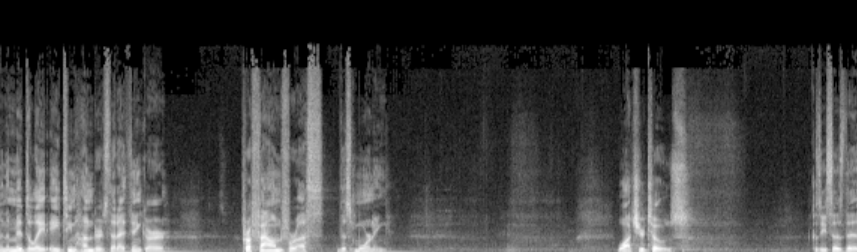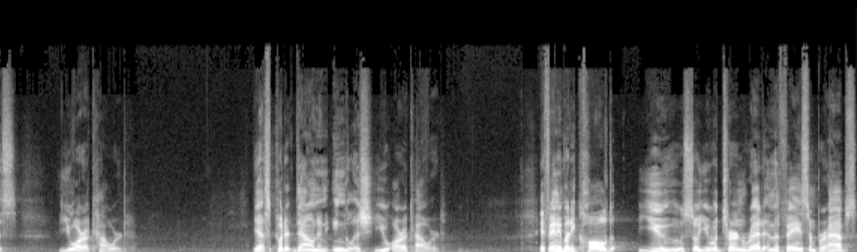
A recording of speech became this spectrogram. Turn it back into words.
in the mid to late 1800s that I think are profound for us this morning. Watch your toes. Because he says this You are a coward. Yes, put it down in English you are a coward. If anybody called you so you would turn red in the face and perhaps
